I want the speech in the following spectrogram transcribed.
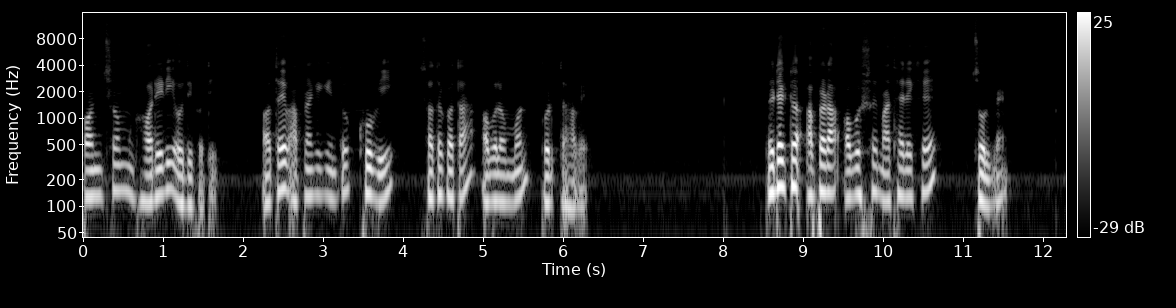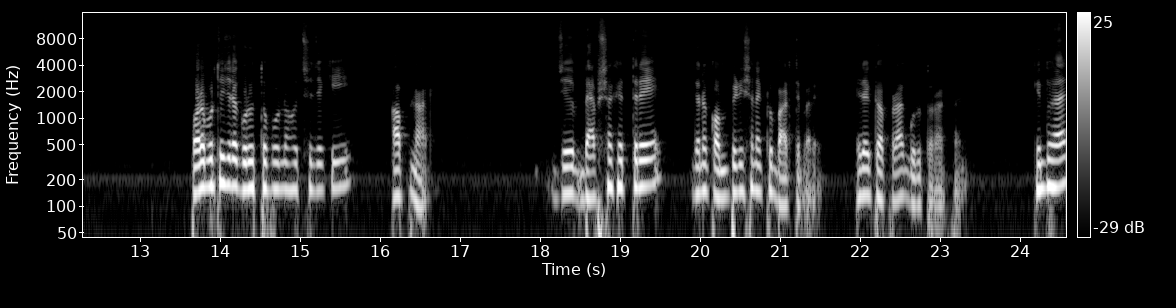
পঞ্চম ঘরেরই অধিপতি। অতএব আপনাকে কিন্তু খুবই সতর্কতা অবলম্বন করতে হবে। তো এটা একটু আপনারা অবশ্যই মাথায় রেখে চলবেন। পরবর্তী যেটা গুরুত্বপূর্ণ হচ্ছে যে কি, আপনার যে ব্যবসা ক্ষেত্রে যেন কম্পিটিশান একটু বাড়তে পারে। এটা একটু আপনারা গুরুত্ব রাখবেন। কিন্তু হ্যাঁ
